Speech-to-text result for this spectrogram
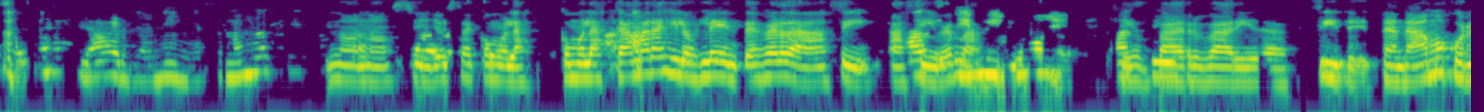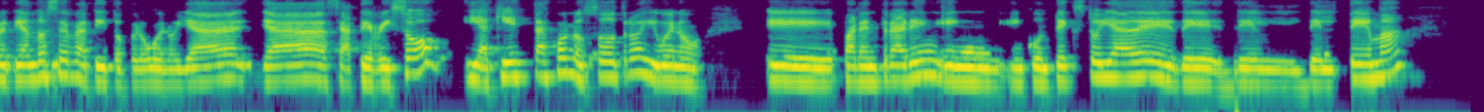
verdad, niña, eso no es así. No, no, sí, yo sé, como las, como las cámaras y los lentes, ¿verdad? Sí, así, ¿verdad? Qué barbaridad. Sí, te, andábamos correteando hace ratito, pero bueno, ya, ya se aterrizó y aquí estás con nosotros y bueno, eh, para entrar en, en, contexto ya de, del, del, tema,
